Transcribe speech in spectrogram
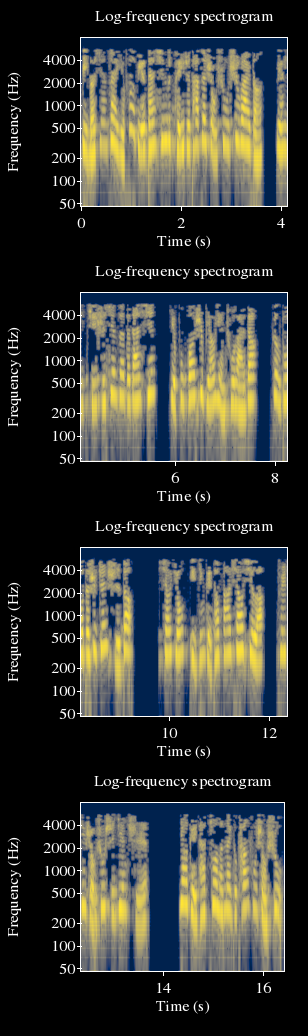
彼得现在也特别担心的陪着他在手术室外等。连毅其实现在的担心也不光是表演出来的，更多的是真实的。小九已经给他发消息了，推进手术时间迟，要给他做了那个康复手术。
